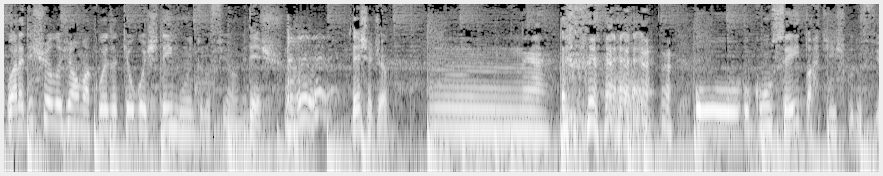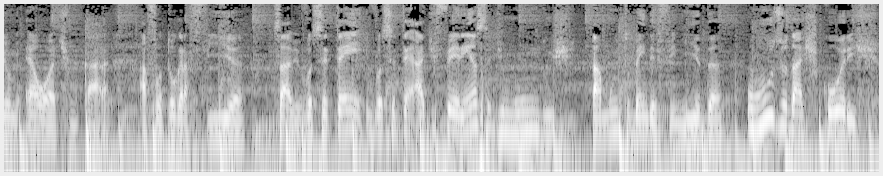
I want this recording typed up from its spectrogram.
Agora deixa eu elogiar uma coisa que eu gostei muito no filme. Deixa. Deixa, Diogo. Hum, né. o, o conceito artístico do filme é ótimo, cara. A fotografia, sabe? Você tem, você tem a diferença de mundos tá muito bem definida. O uso das cores,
